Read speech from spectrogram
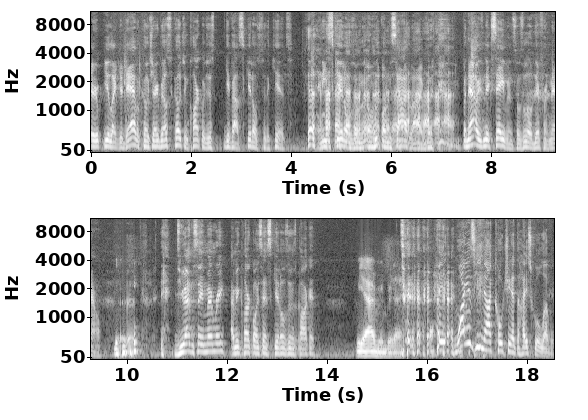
er, you like your dad would coach, everybody else would coach, and Clark would just give out Skittles to the kids. and eat Skittles on the, on, on the sideline. But, but now he's Nick Saban, so it's a little different now. Do you have the same memory? I mean, Clark always had Skittles in his pocket. Yeah, I remember that. hey, why is he not coaching at the high school level?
